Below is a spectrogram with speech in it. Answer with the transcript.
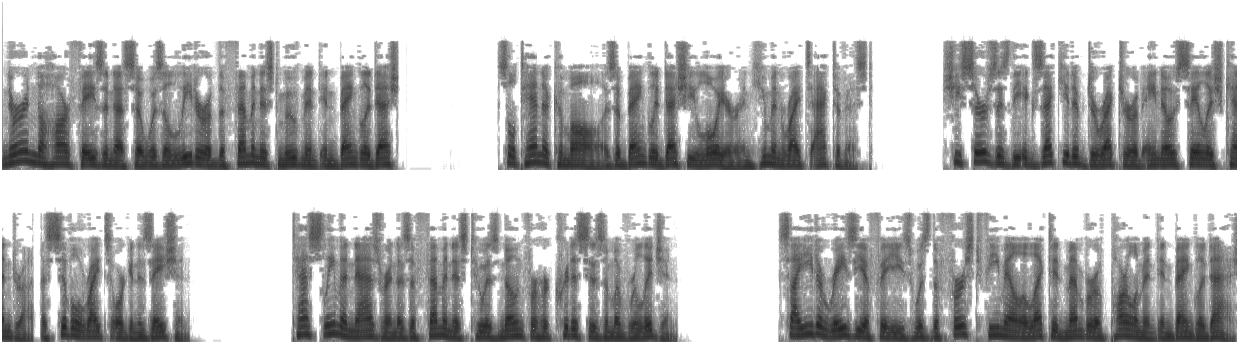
Nuran Nahar Faizanessa was a leader of the feminist movement in Bangladesh Sultana Kamal is a Bangladeshi lawyer and human rights activist. She serves as the executive director of Aino Salish Kendra, a civil rights organization. Taslima Nasrin is a feminist who is known for her criticism of religion. Syeda Razia Faiz was the first female elected member of parliament in Bangladesh.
